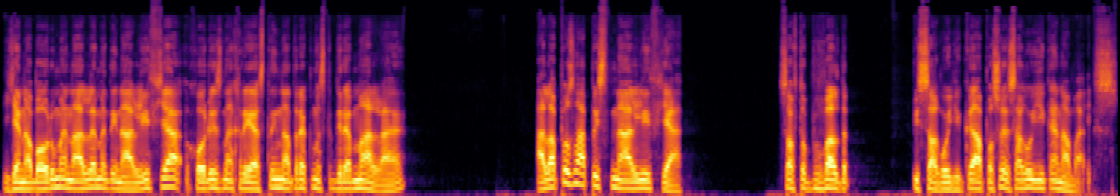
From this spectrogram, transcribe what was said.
για να μπορούμε να λέμε την αλήθεια χωρίς να χρειαστεί να τρέχουμε στην κρεμάλα, ε. Αλλά πώς να πεις την αλήθεια σε αυτό που βάλετε εισαγωγικά, πόσα εισαγωγικά να βάλεις.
